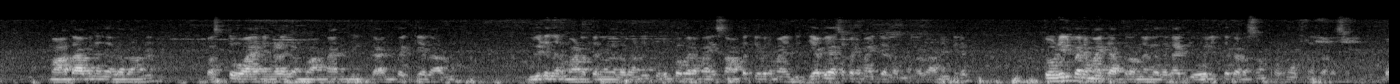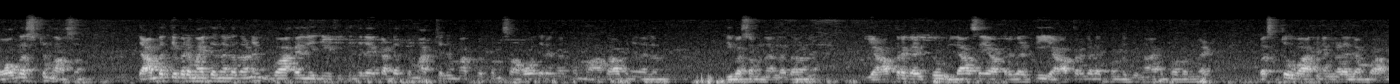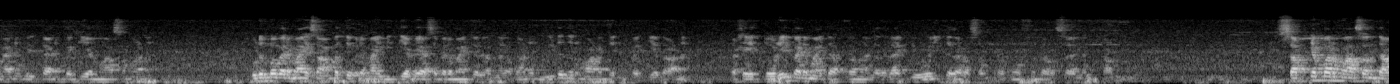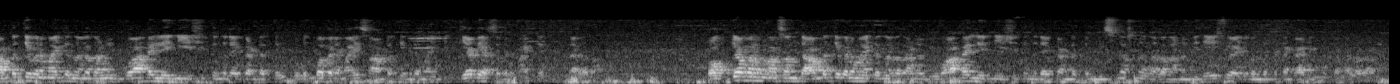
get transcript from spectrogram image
മാതാവിന് നല്ലതാണ്. വസ്തുവാഹനങ്ങളെല്ലാം വാങ്ങാനും വിൽക്കാനും പറ്റിയതാണ്. വീട് നിർമ്മാണത്തിന് നല്ലതാണ്. കുടുംബപരമായ സാമ്പത്തികപരമായ വിദ്യാഭ്യാസപരമായിട്ടെല്ലാം നല്ലതാണെങ്കിലും തൊഴിൽപരമായിട്ട് അത്ര നല്ലതല്ല. ജോലിക്ക് തടസ്സം പ്രൊമോഷന് തടസ്സം. ഓഗസ്റ്റ് മാസം ദാമ്പത്യപരമായിട്ട് നല്ലതാണ്. വിവാഹം അന്വേഷിക്കുന്നതിനെ കണ്ടെത്തും. അച്ഛനും മക്കൾക്കും സഹോദരങ്ങൾക്കും മാതാവിനുമെല്ലാം ദിവസം നല്ലതാണ്. യാത്രകൾക്ക് ഉല്ലാസയാത്രകൾക്ക് യാത്രകളെ കൊണ്ട് ഗുണാനുഭവങ്ങൾ വസ്തു വാഹനങ്ങളെല്ലാം വാങ്ങാനും വിൽക്കാനും പറ്റിയ മാസമാണ്. കുടുംബപരമായ സാമ്പത്തികപരമായ വിദ്യാഭ്യാസപരമായിട്ടുള്ള നല്ലതാണ്. വീട് നിർമ്മാണത്തിന് പറ്റിയതാണ്. പക്ഷേ തൊഴിൽപരമായിട്ട് അത്ര നല്ലതല്ല. ജോലിക്ക് തടസ്സം പ്രമോഷൻ തടസ്സം എല്ലാം കാണുന്നു സെപ്റ്റംബർ മാസം ദാമ്പത്യപരമായിട്ട് നല്ലതാണ്. വിവാഹ അന്വേഷിക്കുന്നതിനെ കണ്ടെത്തി കുടുംബപരമായി സാമ്പത്തികപരമായി വിദ്യാഭ്യാസപരമായിട്ട് നല്ലതാണ്. ഒക്ടോബർ മാസം ദാമ്പത്യപരമായിട്ട് നല്ലതാണ്. വിവാഹം അന്വേഷിക്കുന്നതിനെ കണ്ടെത്തും ബിസിനസ്സിന് നല്ലതാണ്. വിദേശവുമായിട്ട് ബന്ധപ്പെട്ട കാര്യങ്ങൾക്ക് നല്ലതാണ്.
